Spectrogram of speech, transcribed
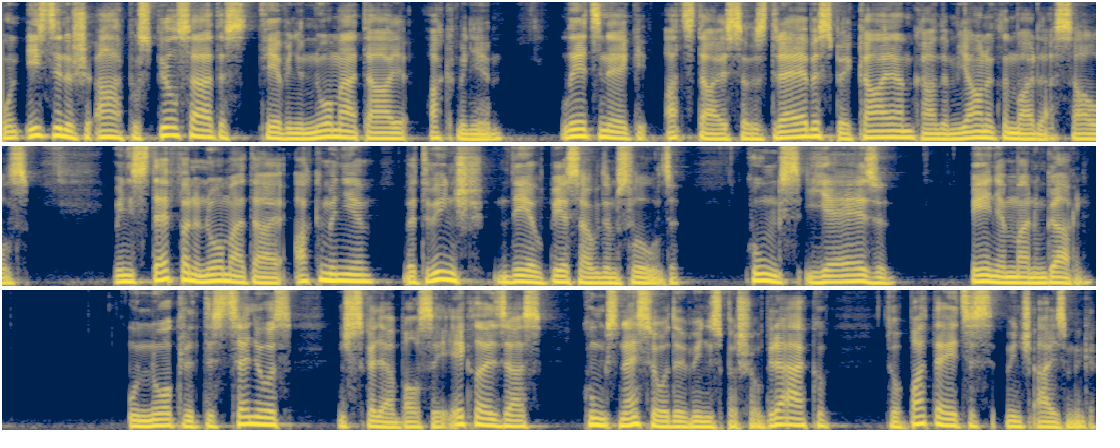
Un izdzinuši ārpus pilsētas, tie viņu nomētāja akmeņiem. Liecinieki atstāja savas drēbes pie kājām kādam jauneklim vārdā Sauls. Viņi Stefanu nomētāja akmeņiem, bet viņš Dievu piesaukdams lūdza: Kungs, Jēzu, pieņem manu garu! Un nokritis ceļos, viņš skaļā balsī ieklēdzās, kungs nesodīja viņus par šo grēku, to pateicis, viņš aizmiga.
